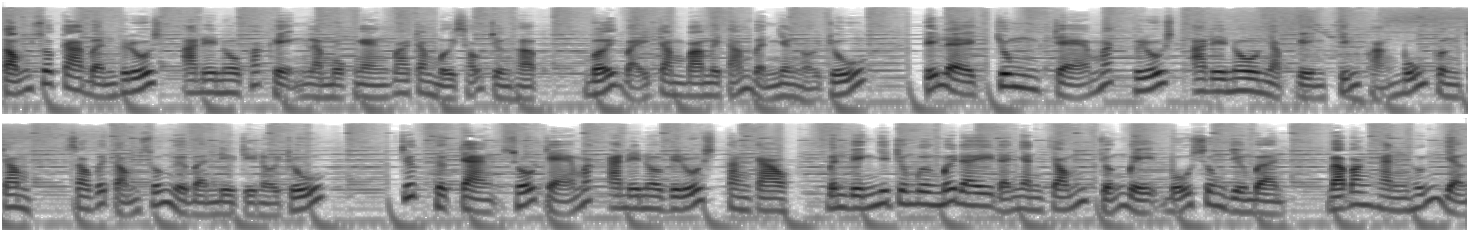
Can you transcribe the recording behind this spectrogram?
tổng số ca bệnh virus adeno phát hiện là 1.316 trường hợp với 738 bệnh nhân nội trú. Tỷ lệ chung trẻ mắc virus adeno nhập viện chiếm khoảng 4% so với tổng số người bệnh điều trị nội trú. Trước thực trạng số trẻ mắc adenovirus tăng cao, Bệnh viện Nhi Trung ương mới đây đã nhanh chóng chuẩn bị bổ sung giường bệnh và ban hành hướng dẫn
